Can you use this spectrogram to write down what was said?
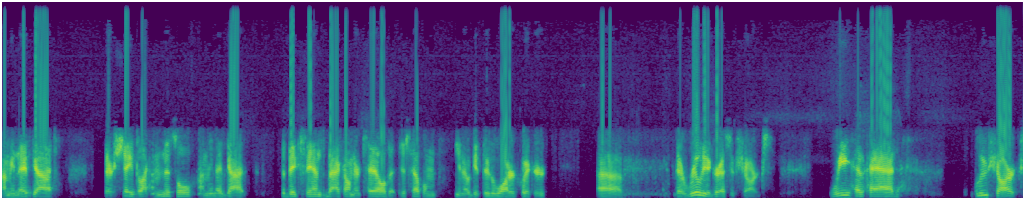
I mean, they've got they're shaped like a missile. I mean, they've got the big fins back on their tail that just help them, you know, get through the water quicker. Uh, they're really aggressive sharks. We have had blue sharks,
